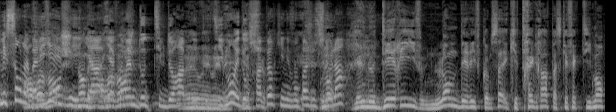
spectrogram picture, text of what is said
Mais sans la balayer, il y a, y a quand même d'autres types de rap effectivement et d'autres rappeurs qui ne vont pas jusque là. Il y a une dérive, une lente dérive comme ça et qui est très grave parce qu'effectivement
